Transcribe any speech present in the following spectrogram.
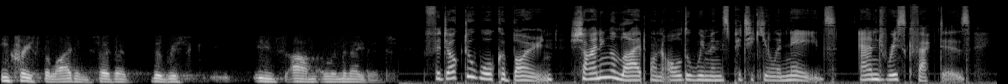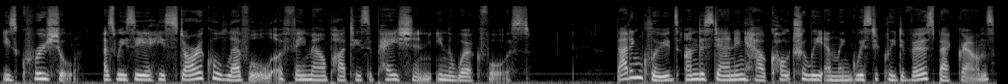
increase the lighting so that the risk is um, eliminated. For Dr. Walker Bone, shining a light on older women's particular needs and risk factors is crucial as we see a historical level of female participation in the workforce. That includes understanding how culturally and linguistically diverse backgrounds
